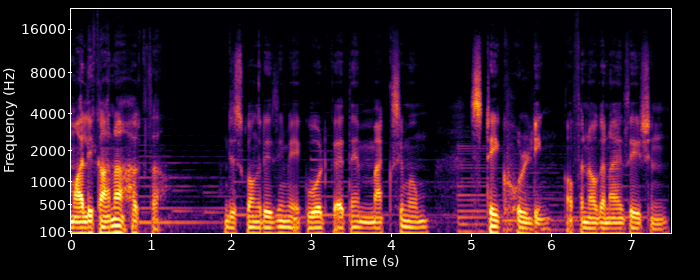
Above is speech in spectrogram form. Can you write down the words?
मालिकाना हक था, जिसको अंग्रेज़ी में एक वर्ड कहते हैं maximum stake holding of an organization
